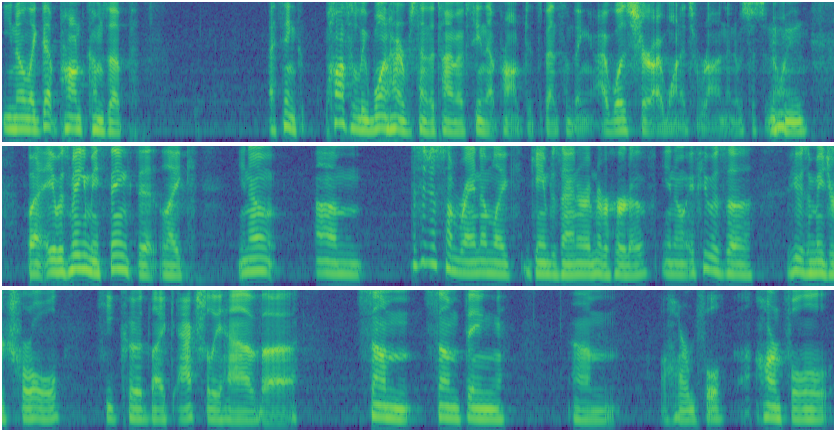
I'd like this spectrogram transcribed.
you know, like that prompt comes up. I think possibly 100% of the time I've seen that prompt, it's been something I was sure I wanted to run, and it was just annoying. But it was making me think that, like, you know, um, this is just some random like game designer I've never heard of. You know, if he was a if he was a major troll, he could like actually have uh, some something harmful harmful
